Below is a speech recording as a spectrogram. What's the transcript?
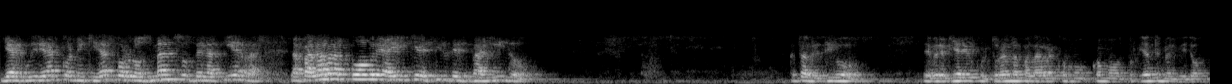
y arguirá con equidad por los mansos de la tierra. La palabra pobre ahí quiere decir desvalido. ¿Qué tal les digo de breviario cultural la palabra como, como, porque ya se me olvidó?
